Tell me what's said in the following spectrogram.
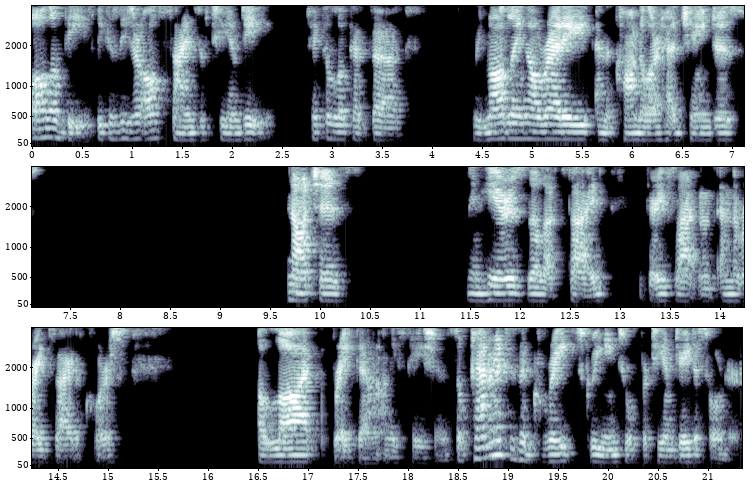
all of these because these are all signs of TMD. Take a look at the remodeling already and the condylar head changes, notches. And here is the left side, very flattened, and the right side, of course, a lot of breakdown on these patients. So Panoramix is a great screening tool for TMJ disorder.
